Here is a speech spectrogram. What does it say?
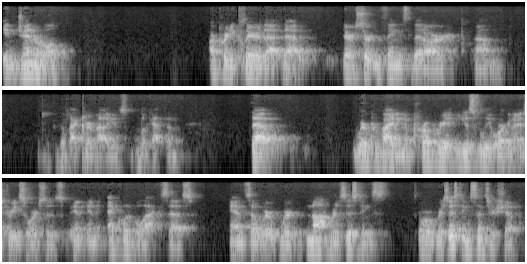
in general are pretty clear that that there are certain things that are um, if we go back to our values look at them that we're providing appropriate usefully organized resources and, and equitable access. And so we're we're not resisting or resisting censorship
